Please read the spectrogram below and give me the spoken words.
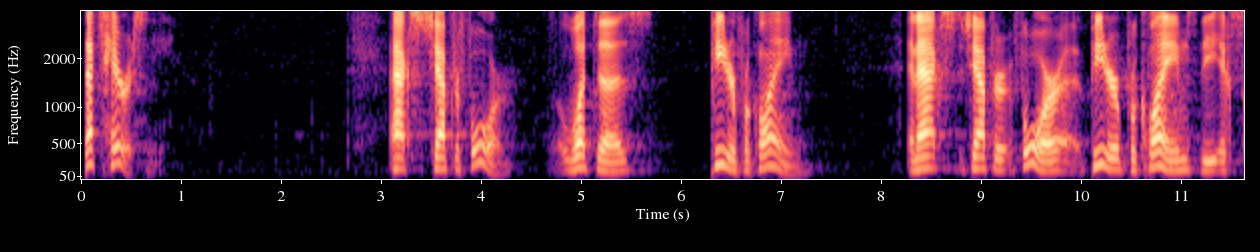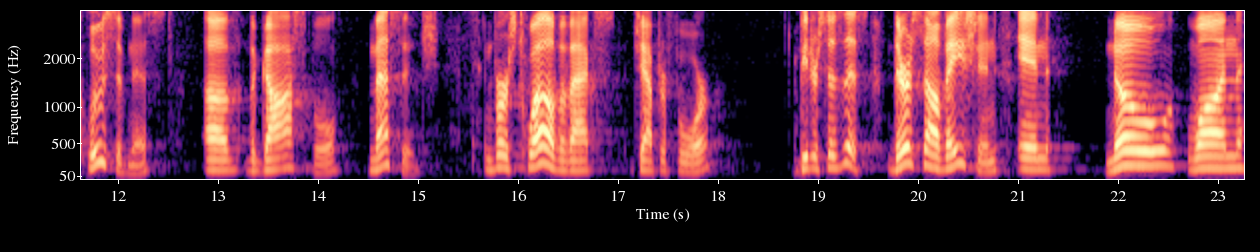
That's heresy. Acts chapter 4. What does Peter proclaim? In Acts chapter 4, Peter proclaims the exclusiveness of the gospel message. In verse 12 of Acts chapter 4, Peter says this There's salvation in no one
